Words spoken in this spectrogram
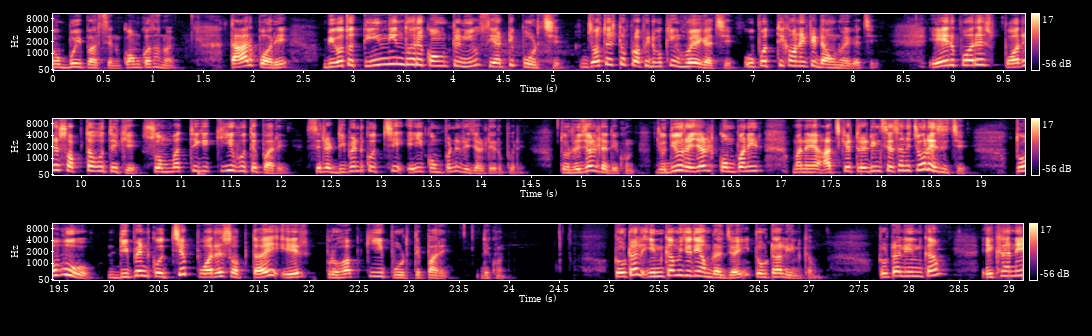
নব্বই পার্সেন্ট কম কথা নয়। তারপরে বিগত তিন দিন ধরে কন্টিনিউ শেয়ারটি পড়ছে। যথেষ্ট প্রফিট বুকিং হয়ে গেছে, উপর থেকে অনেকটি ডাউন হয়ে গেছে। এরপরে পরের সপ্তাহ থেকে সোমবার থেকে কি হতে পারে, সেটা ডিপেন্ড করছে এই কোম্পানির রেজাল্টের উপরে। তো রেজাল্টটা দেখুন, যদিও রেজাল্ট কোম্পানির মানে আজকে ট্রেডিং সেশনে চলে এসেছে, তবুও ডিপেন্ড করছে পরের সপ্তাহে এর প্রভাব কী পড়তে পারে। দেখুন টোটাল ইনকামে যদি আমরা যাই টোটাল ইনকাম টোটাল ইনকাম এখানে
